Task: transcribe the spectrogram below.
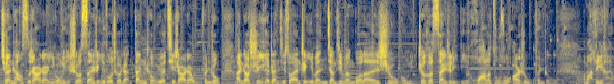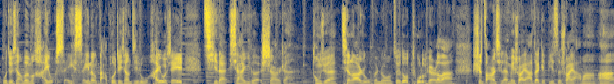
全长四十二点一公里，设三十一座车站，单程约七十二点五分钟。按照十一个站计算，这一吻将近吻过了十五公里，折合三十里地，花了足足二十五分钟。啊妈，厉害！我就想问问，还有谁？谁能打破这项记录？还有谁期待下一个十二站？同学亲了二十五分钟，嘴都秃噜皮了吧？是早上起来没刷牙，在给彼此刷牙吗？啊！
